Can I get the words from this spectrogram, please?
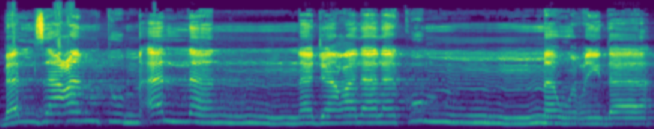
بل زعمتم أن لن نجعل لكم موعدا.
